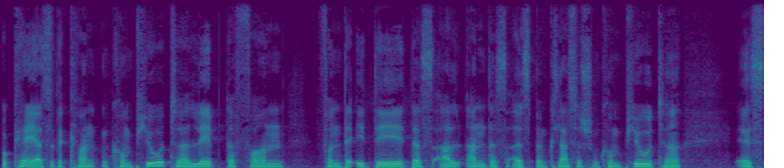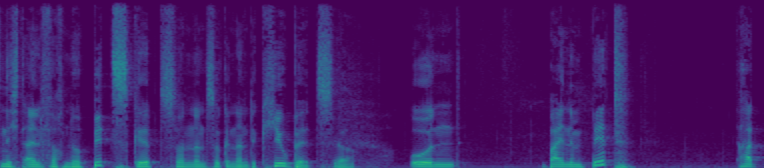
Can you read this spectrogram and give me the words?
okay, also der Quantencomputer lebt davon, von der Idee, dass all, anders als beim klassischen Computer es nicht einfach nur Bits gibt, sondern sogenannte Qubits. Ja. Und bei einem Bit hat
